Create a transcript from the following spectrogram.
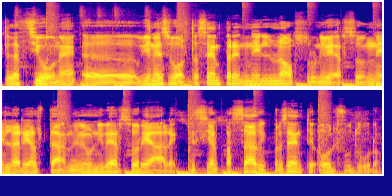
l'azione, viene svolta sempre nel nostro universo, nella realtà, nell'universo reale, che sia il passato, il presente o il futuro.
